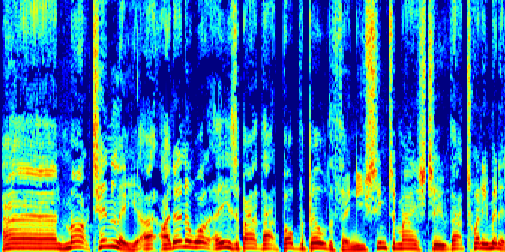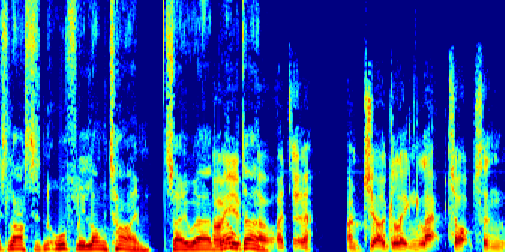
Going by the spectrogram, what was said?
And Mark Tinley, I, I don't know what it is about that Bob the Builder thing. You seem to manage to, that 20 minutes lasted an awfully long time. So uh, Oh, well done. no idea. I'm juggling laptops and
